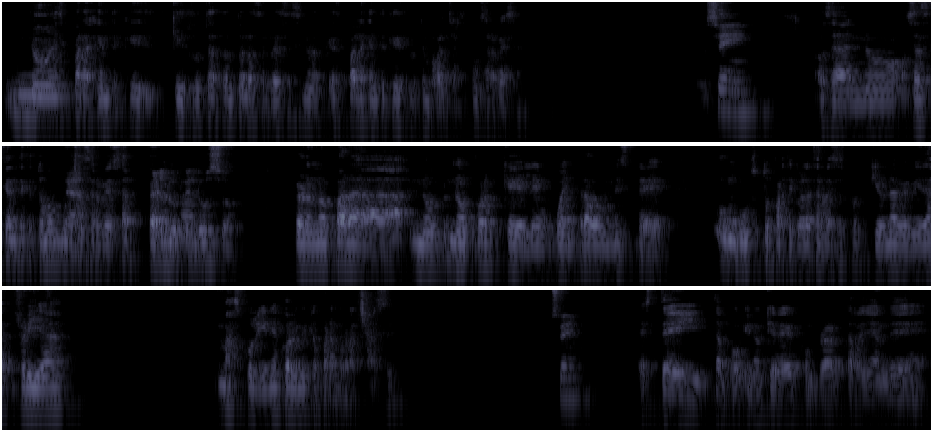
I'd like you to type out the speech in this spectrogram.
No es para gente que, que disfruta tanto la cerveza, sino que es para la gente que disfruta emborracharse con cerveza. sí, O sea, no, o sea, es gente que toma mucha cerveza, pero el, no, el uso. pero no para, no, no porque le encuentra un, este, un gusto particular a la cerveza, es porque quiere una bebida fría, masculina, económica para emborracharse. Sí. Este, y tampoco, y no quiere comprar tarrayán de,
